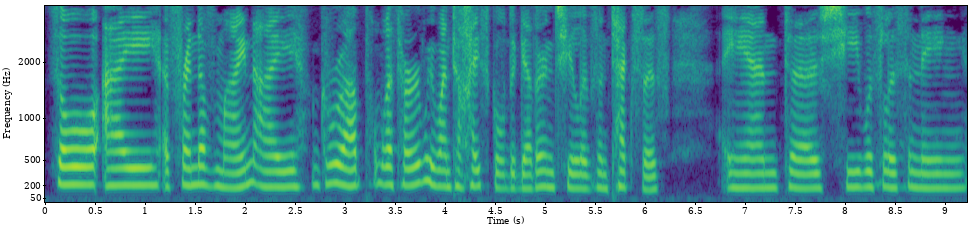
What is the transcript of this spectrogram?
So I, a friend of mine, I grew up with her. We went to high school together and she lives in Texas and uh, she was listening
